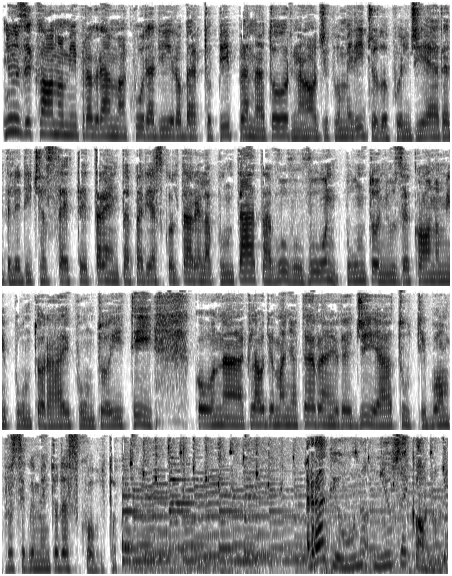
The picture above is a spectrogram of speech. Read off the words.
News Economy, programma a cura di Roberto Pippen, torna oggi pomeriggio dopo il GR delle 17.30 per riascoltare la puntata www.newseconomy.rai.it con Claudio Magnaterra in regia. A tutti buon proseguimento d'ascolto. Radio 1 News Economy.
